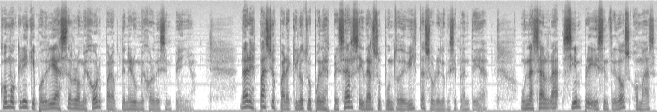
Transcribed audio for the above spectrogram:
cómo cree que podría hacerlo mejor para obtener un mejor desempeño. Dar espacios para que el otro pueda expresarse y dar su punto de vista sobre lo que se plantea. Una charla siempre es entre dos o más,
